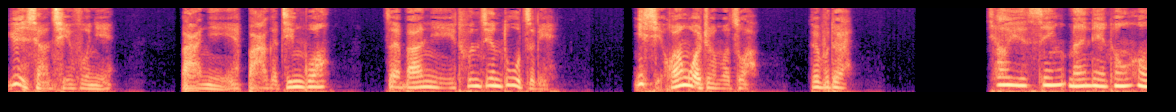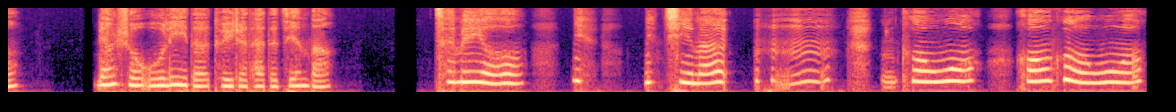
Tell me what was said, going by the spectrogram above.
越想欺负你，把你扒个精光，再把你吞进肚子里。你喜欢我这么做，对不对？乔雨欣满脸通红，两手无力的推着他的肩膀。才没有！你，你起来！嗯，你可恶，好可恶！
